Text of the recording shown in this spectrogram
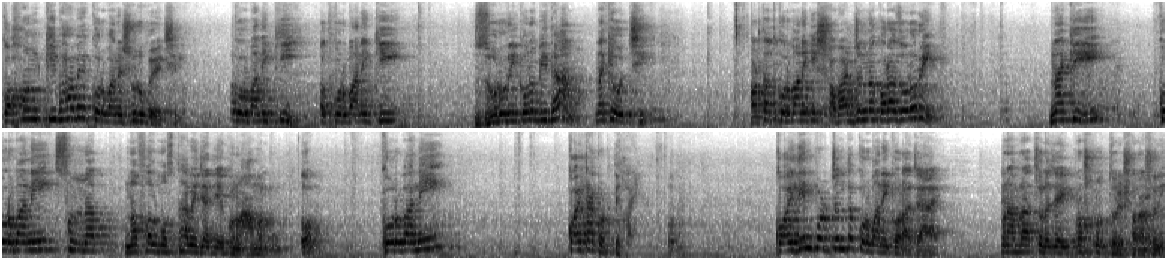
কখন কীভাবে কোরবানি শুরু হয়েছিল? কোরবানি কি? কোরবানি কি জরুরি কোনো বিধান, নাকি ঐচ্ছিক? অর্থাৎ কোরবানি কি সবার জন্য করা জরুরি? নাকি কোরবানি সুন্নাত নফল মোস্তাহাবি জাতীয় কোনো আমল? তো কোরবানি কয়টা করতে হয়? কয়দিন পর্যন্ত কোরবানি করা যায়? আমরা চলে যাই প্রশ্ন উত্তরে সরাসরি।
